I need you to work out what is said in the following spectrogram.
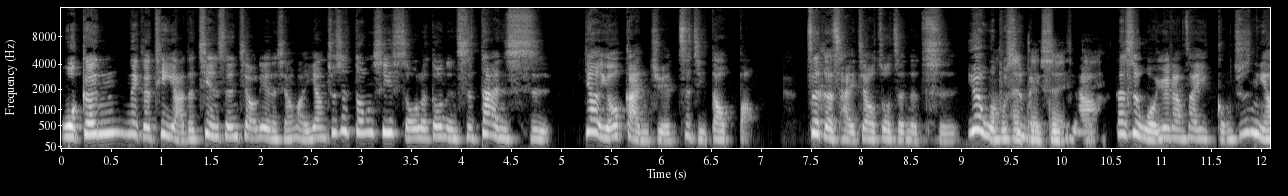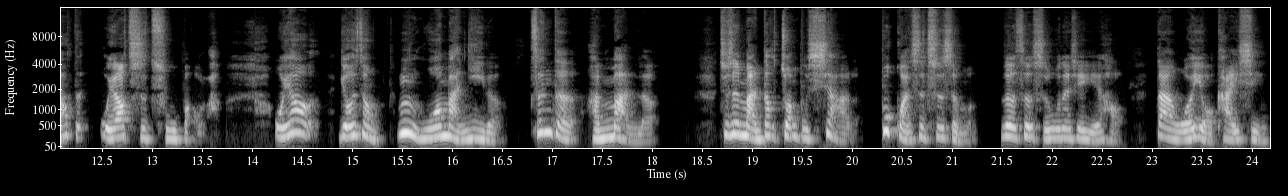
我跟那个 T 雅的健身教练的想法一样，就是东西熟了都能吃，但是要有感觉自己到饱，这个才叫做真的吃。因为我不是美食家，但是我月亮在一宫，就是你要的，我要吃粗饱了，我要有一种嗯，我满意了，真的很满了，就是满到装不下了。不管是吃什么。垃圾食物那些也好，但我有开心，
